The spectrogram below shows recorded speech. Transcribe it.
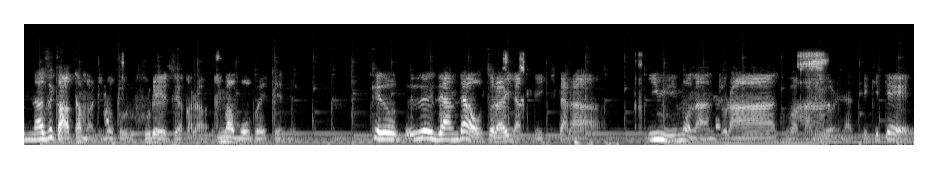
なぜか頭に残るフレーズやから、今も覚えてんねん。けど、でだんだん大人になってきたら、意味もなんとなくわかるようになってきて、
